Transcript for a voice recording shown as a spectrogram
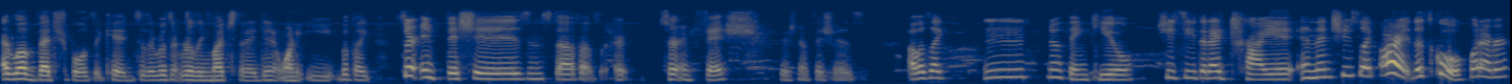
i loved vegetables as a kid so there wasn't really much that i didn't want to eat but like certain fishes and stuff i was like certain fish there's no fishes. I was like mm, no, thank you. She'd see that I'd try it. And then she's like, all right, that's cool. Whatever.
